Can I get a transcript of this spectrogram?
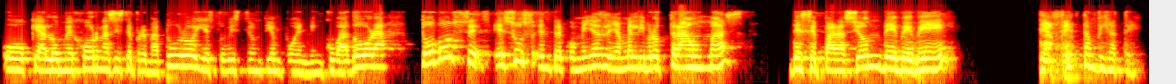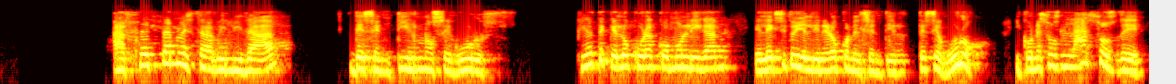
o que a lo mejor naciste prematuro y estuviste un tiempo en incubadora. Todos esos, entre comillas, le llama el libro traumas de separación de bebé, te afectan, fíjate. Afecta nuestra habilidad de sentirnos seguros. Fíjate qué locura cómo ligan el éxito y el dinero con el sentirte seguro y con esos lazos de,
